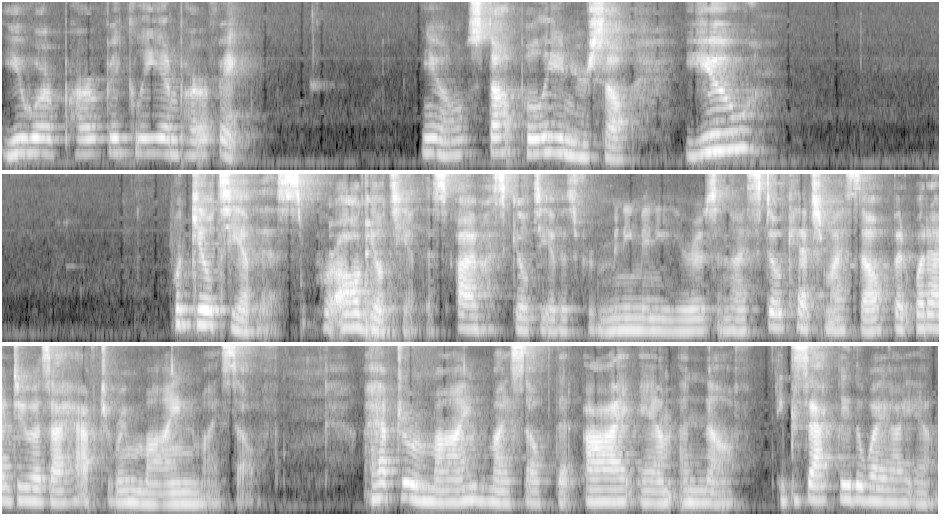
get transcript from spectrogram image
you are perfectly imperfect. You know, stop bullying yourself. You we're guilty of this. We're all guilty of this. I was guilty of this for many, many years, and I still catch myself. But what I do is I have to remind myself. I have to remind myself that I am enough exactly the way I am.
